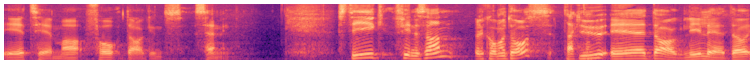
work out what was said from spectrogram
er tema for dagens sending. Stig Finnesand, velkommen til oss. Takk. Du er daglig leder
